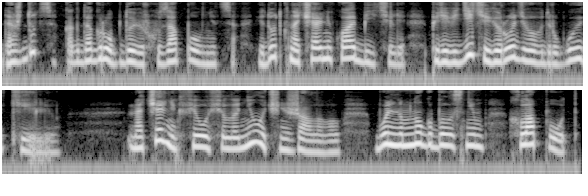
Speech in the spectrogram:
Дождутся, когда гроб доверху заполнится, идут к начальнику обители, переведите юродивого в другую келью. Начальник Феофила не очень жаловал, больно много было с ним хлопот,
